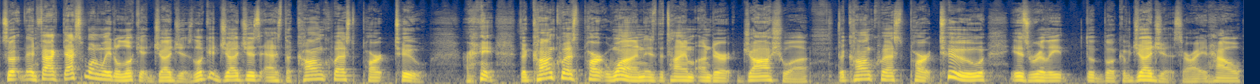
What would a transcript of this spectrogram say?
so in fact, that's one way to look at Judges. Look at Judges as the conquest part two. right? The conquest part one is the time under Joshua. The conquest part two is really the book of Judges, all right, and how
